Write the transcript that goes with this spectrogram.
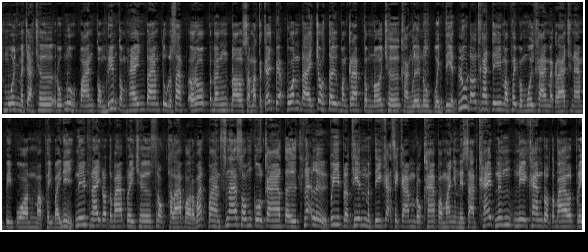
ឈ្មួញម្ចាស់ឈើរូបនោះបានគំរាមកំហែងតាមទូរស័ព្ទរោគប្តឹងដល់សមត្ថកិច្ចពាក់ព័ន្ធដែលចុះទៅបង្ក្រាបកំណរឈើខាងលើនោះវិញទៀតលុះដល់ថ្ងៃទី26ខែមករាឆ្នាំ2023នេះនាយផ្នែករដ្ឋបាលព្រៃឈើស្រុកថ្លាបរវត្តបានស្នើសុំគោលការណ៍ទៅថ្នាក់លើពីប្រធានមន្ទីរកសិកម្មរុក្ខាប្រមាញ់នេសាទខេត្តនិងនាយខណ្ឌរដ្ឋបាលព្រៃ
